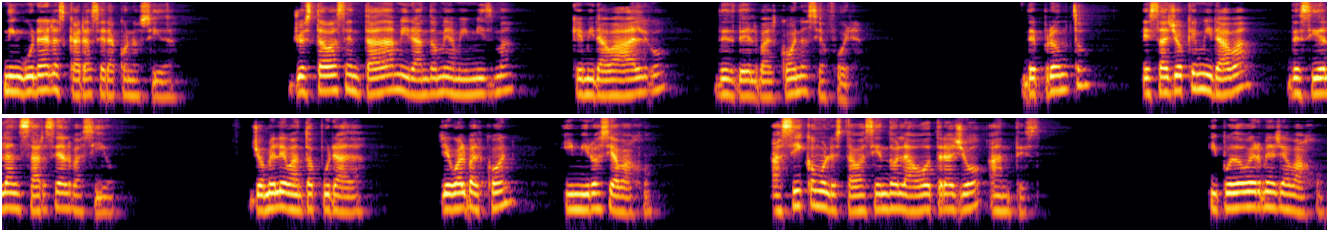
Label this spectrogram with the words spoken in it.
Ninguna de las caras era conocida. Yo estaba sentada mirándome a mí misma, que miraba algo desde el balcón hacia afuera. De pronto, esa yo que miraba decide lanzarse al vacío. Yo me levanto apurada, Llego al balcón y miro hacia abajo, así como lo estaba haciendo la otra yo antes. Y puedo verme allá abajo,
